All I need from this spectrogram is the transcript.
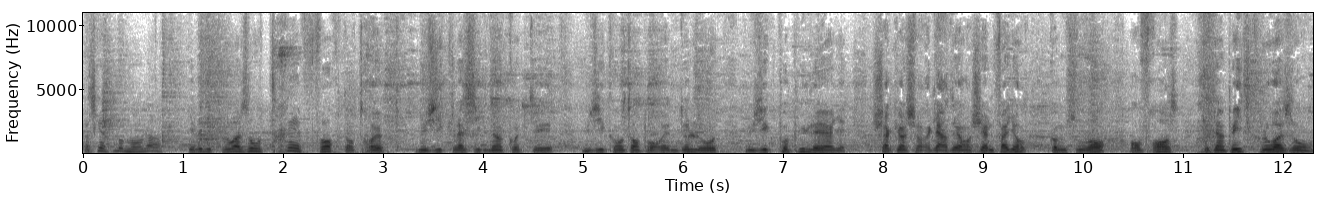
Parce qu'à ce moment-là, il y avait des cloisons très fortes entre musique classique d'un côté, musique contemporaine de l'autre, musique populaire. Chacun se regardait en chienne faillante, comme souvent en France, c'est un pays de cloisons.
